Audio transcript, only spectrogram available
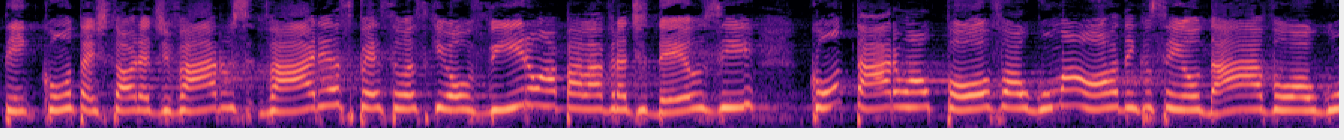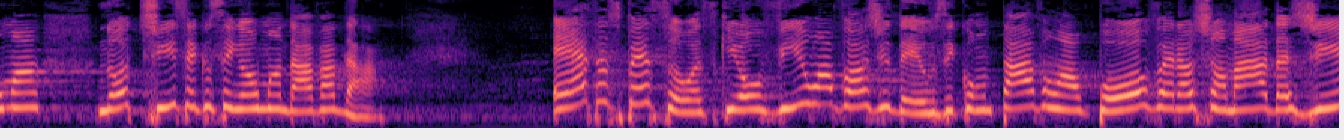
tem, conta a história de vários, várias pessoas que ouviram a palavra de Deus e contaram ao povo alguma ordem que o Senhor dava ou alguma notícia que o Senhor mandava dar. Essas pessoas que ouviam a voz de Deus e contavam ao povo eram chamadas de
